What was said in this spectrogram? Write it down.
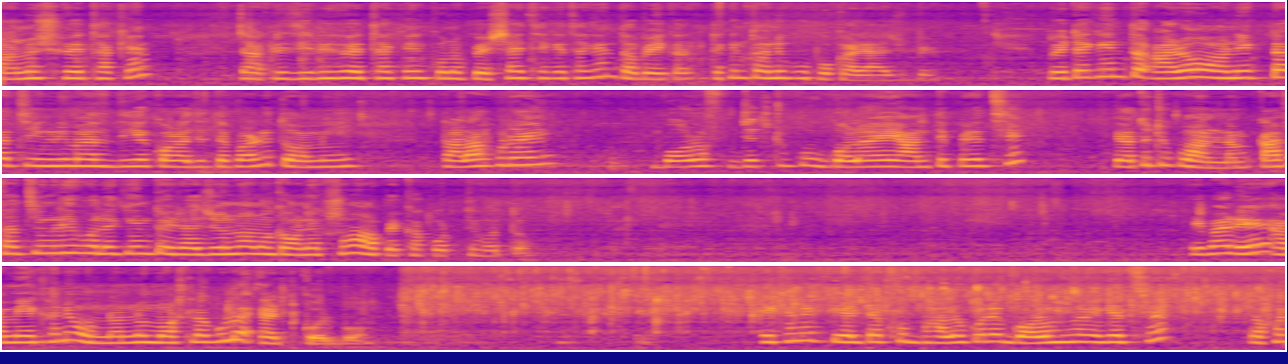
মানুষ হয়ে থাকেন, চাকরিজীবী হয়ে থাকেন, কোনো পেশায় থেকে থাকেন, তবে কাজটা কিন্তু অনেক উপকারে আসবে। তো এটা কিন্তু আরও অনেকটা চিংড়ি মাছ দিয়ে করা যেতে পারে। তো আমি তাড়াহুড়াই বরফ যেটুকু গলায় আনতে পেরেছি, এতটুকু আনলাম। কাঁচা চিংড়ি হলে কিন্তু এটার জন্য আমাকে অনেক সময় অপেক্ষা করতে হতো। এবারে আমি এখানে অন্যান্য মশলাগুলো অ্যাড করব। এখানে তেলটা খুব ভালো করে গরম হয়ে গেছে, তখন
